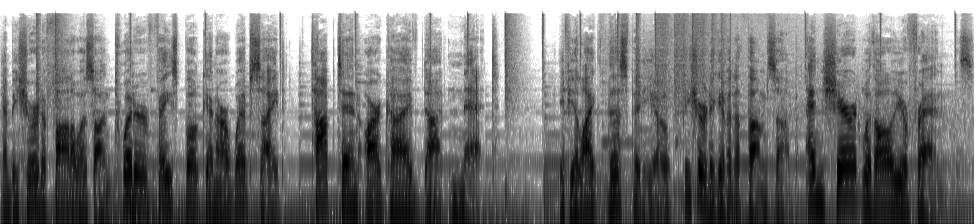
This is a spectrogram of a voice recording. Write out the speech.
And be sure to follow us on Twitter, Facebook, and our website, top10archive.net. If you liked this video, be sure to give it a thumbs up and share it with all your friends.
